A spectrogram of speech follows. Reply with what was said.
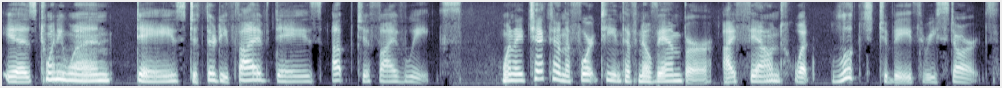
is 21 days to 35 days up to 5 weeks. When I checked on the 14th of November, I found what looked to be three starts.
